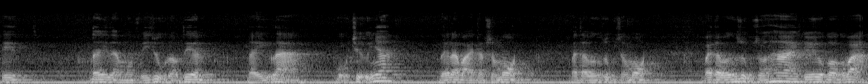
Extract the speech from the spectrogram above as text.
Thì đây là một ví dụ đầu tiên. Đấy là bộ chữ nhá. Đấy là bài tập số 1 bài tập ứng dụng số 1 bài tập ứng dụng số 2 tôi yêu cầu các bạn.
